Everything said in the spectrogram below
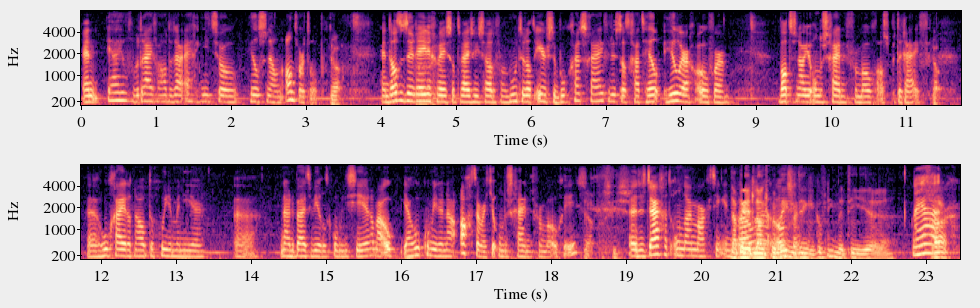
En ja, heel veel bedrijven hadden daar eigenlijk niet zo heel snel een antwoord op. Ja. En dat is de reden geweest dat wij zoiets hadden van, we moeten dat eerste boek gaan schrijven. Dus dat gaat heel, heel erg over, wat is nou je onderscheidend vermogen als bedrijf? Ja. Eh, hoe ga je dat nou op de goede manier eh, naar de buitenwereld communiceren? Maar ook, ja, hoe kom je er nou achter wat je onderscheidend vermogen is? ja, precies. Eh, dus daar gaat online marketing in Daar de ben je het langs mee bezig, denk ik, of niet? Met die Nou ja, vraag.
